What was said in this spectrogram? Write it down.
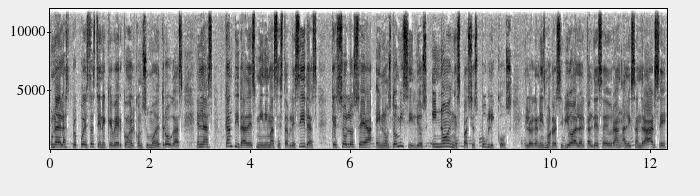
Una de las propuestas tiene que ver con el consumo de drogas en las cantidades mínimas establecidas, que solo sea en los domicilios y no en espacios públicos. El organismo recibió a la alcaldesa de Durán, Alexandra Arce,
